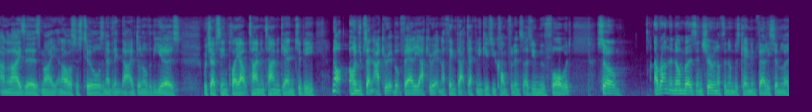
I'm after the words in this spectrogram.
analyzers, my analysis tools, and everything that I've done over the years, which I've seen play out time and time again to be not 100% accurate, but fairly accurate. And I think that definitely gives you confidence as you move forward. So I ran the numbers, and sure enough, the numbers came in fairly similar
